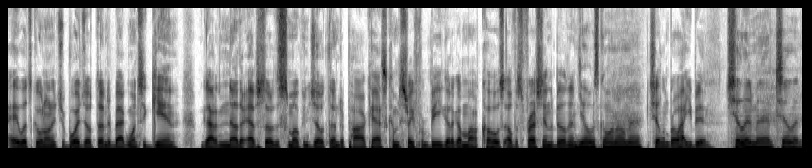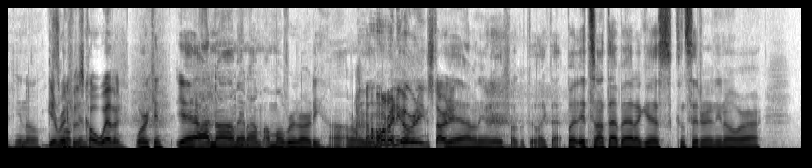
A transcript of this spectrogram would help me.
Hey, what's going on? It's your boy Joe Thunder back once again. We got another episode of the Smoking Joe Thunder podcast coming straight from B. Good. I got my co-host Elvis Fresh in the building. Yo, what's going on, man? Chilling, bro. How you been? Chilling, man. Chilling. You know, Getting ready for this cold weather? Working. Yeah, I nah, man. I'm I'm over it already. I, I don't really. already, already even started. yeah, I don't even really fuck with it like that. But it's not that bad, I guess, considering you know where our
